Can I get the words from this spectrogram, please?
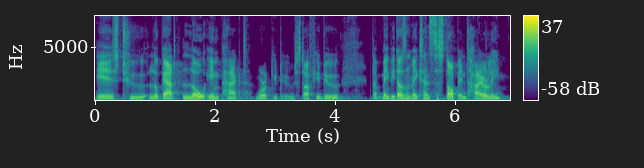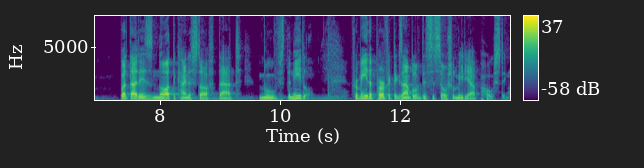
is to look at low impact work you do, stuff you do that maybe doesn't make sense to stop entirely, but that is not the kind of stuff that moves the needle. For me, the perfect example of this is social media posting.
